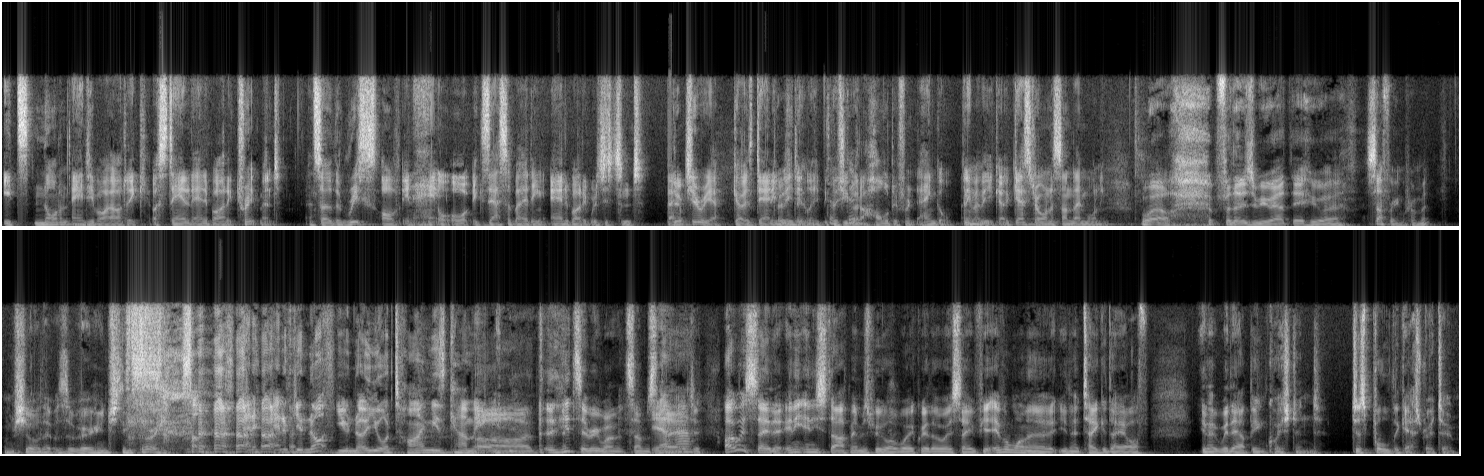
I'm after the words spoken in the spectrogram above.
it's not an antibiotic, a standard antibiotic treatment. And so the risks of enha- or, or exacerbating antibiotic resistant bacteria goes down immediately because That's you've got a whole different angle. Anyway, there you go. Gastro on a Sunday morning. Well, for those of you out there who are suffering from it, I'm sure that was a very interesting story. So, and, if, and if you're not, you know your time is coming. Oh, it hits everyone at some Yeah. stage. I always say that any any staff members, people I work with, I always say if you ever want to, you know, take a day off, you know, without being questioned, just pull the gastro term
